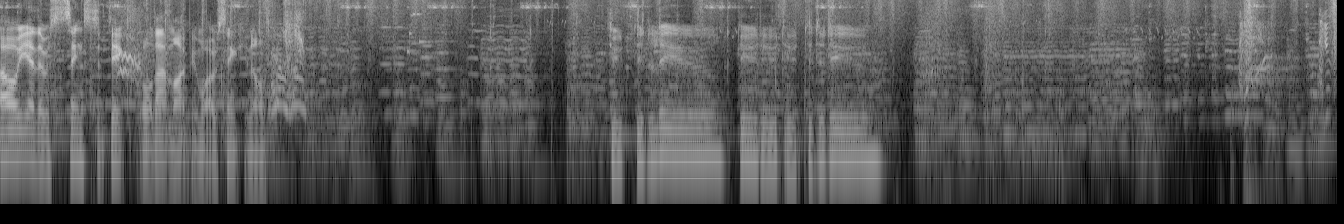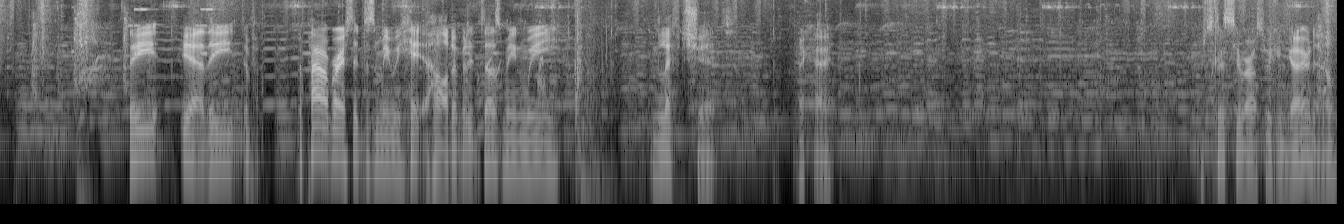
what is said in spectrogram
Oh, yeah, there was things to dig for. That might be what I was thinking of. Do do do do do do do do do The yeah the, the the power bracelet doesn't mean we hit harder, but it does mean we can lift shit. Okay. I'm just gonna see where else we can go now.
